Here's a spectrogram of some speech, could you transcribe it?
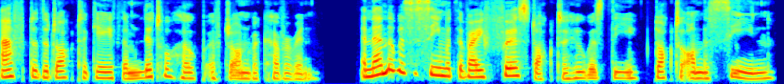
after the doctor gave them little hope of John recovering. And then there was a scene with the very first doctor, who was the doctor on the scene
